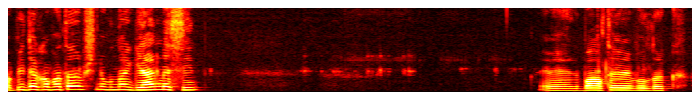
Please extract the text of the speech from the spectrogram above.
Kapıyı da kapatalım şimdi bunlar gelmesin. Evet baltayı bulduk.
